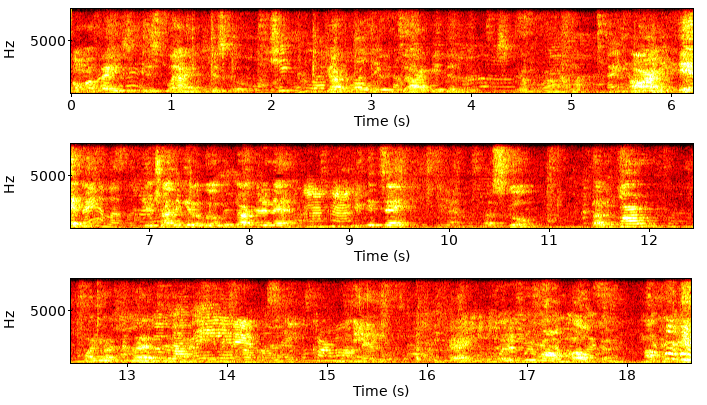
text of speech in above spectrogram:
On my face, it's flat. It's cool. Got to go with it till I get the. I'm around. All right. If you're trying to get a little bit darker than that, mm-hmm. you can take a scoop of the caramel. Why you have to laugh at that? Okay. What if we want mocha? I'll you.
